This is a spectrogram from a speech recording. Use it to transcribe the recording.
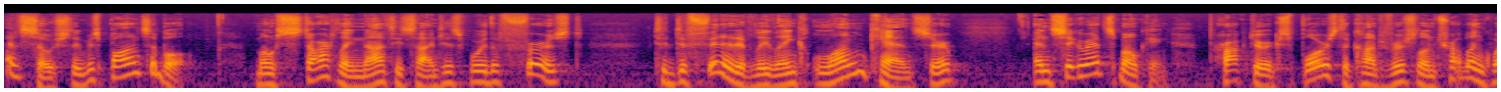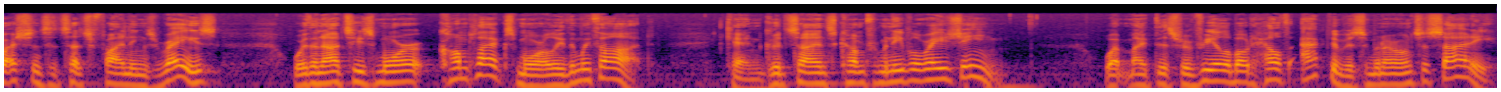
and socially responsible. Most startling, Nazi scientists were the first to definitively link lung cancer and cigarette smoking. Proctor explores the controversial and troubling questions that such findings raise were the Nazis more complex morally than we thought? Can good science come from an evil regime? What might this reveal about health activism in our own society?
